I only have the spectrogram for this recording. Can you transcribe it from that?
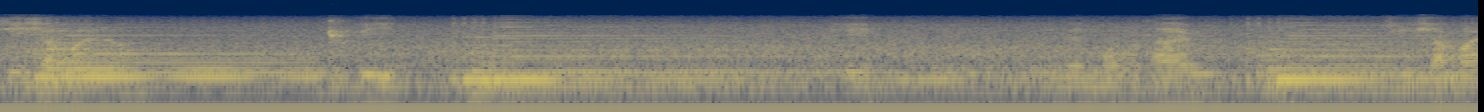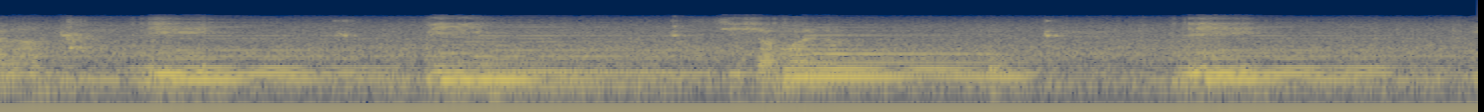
C sharp minor. B. Okay. And then one more time. G sharp minor. A. B. C sharp minor. A. B.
